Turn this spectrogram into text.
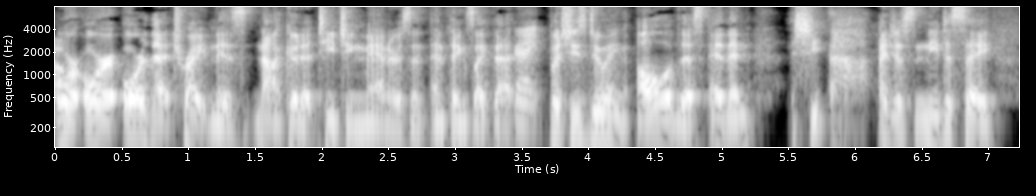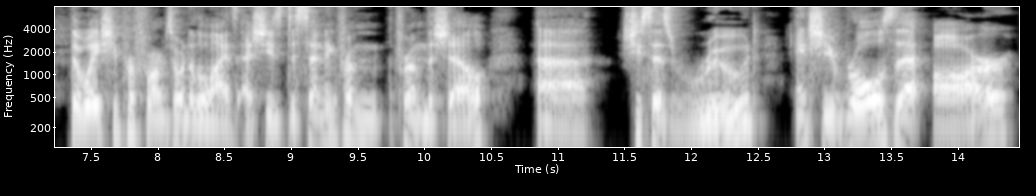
or, or, or that Triton is not good at teaching manners and, and things like that. Right. But she's doing all of this. And then she, I just need to say the way she performs one of the lines as she's descending from, from the shell, uh, she says rude and she rolls that R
